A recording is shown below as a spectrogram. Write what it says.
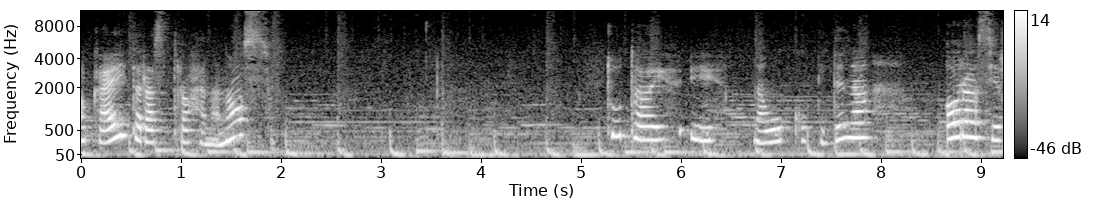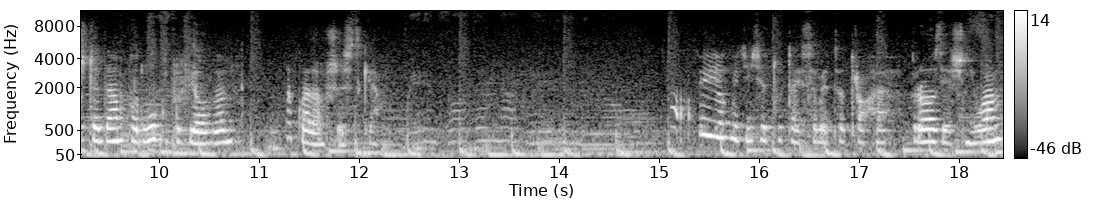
Ok, teraz trochę na nos. Tutaj i na łuku pidyna oraz jeszcze dam pod łuk brwiowy. Nakładam wszystkie. O, I jak widzicie tutaj sobie to trochę rozjaśniłam.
